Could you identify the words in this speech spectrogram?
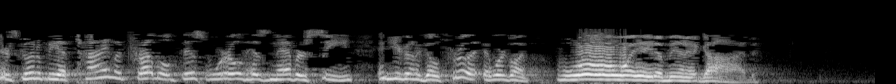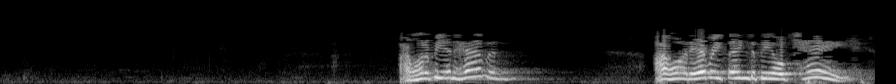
there's going to be a time of trouble this world has never seen, and you're going to go through it, and we're going, Whoa, wait a minute, God. I want to be in heaven. I want everything to be okay.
